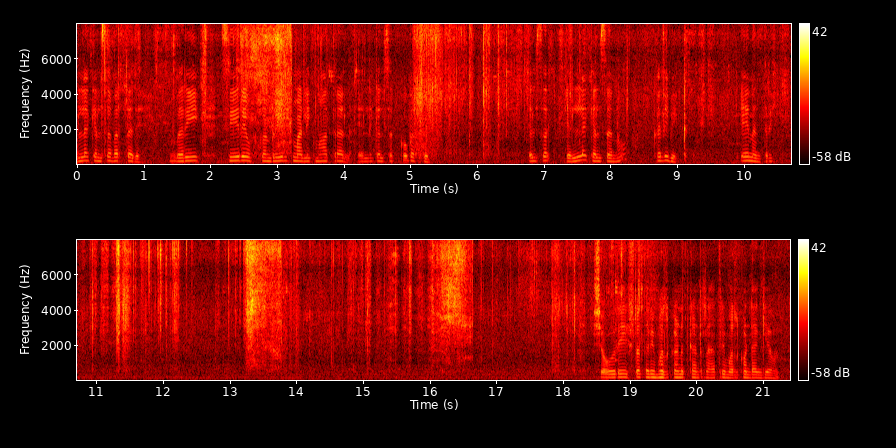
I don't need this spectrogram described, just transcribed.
ಎಲ್ಲ ಕೆಲಸ ಬರ್ತದೆ. ಬರೀ ಸೀರೆ ಉಟ್ಕೊಂಡು ರೀಲ್ಸ್ ಮಾಡ್ಲಿಕ್ಕೆ ಮಾತ್ರ ಅಲ್ಲ, ಎಲ್ಲ ಕೆಲಸಕ್ಕೂ ಬರ್ತದೆ ಕೆಲಸ, ಎಲ್ಲ ಕೆಲಸನೂ ಕಲಿಬೇಕು. ಏನಂತ್ರಿ? ಶೌರ್ಯ ಎಷ್ಟೊತ್ತರಿ ಮಲ್ಕೊಂಡದ್ ಕಂಡ್ರೆ ರಾತ್ರಿ ಮಲ್ಕೊಂಡಂಗೆ ಅವನು.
